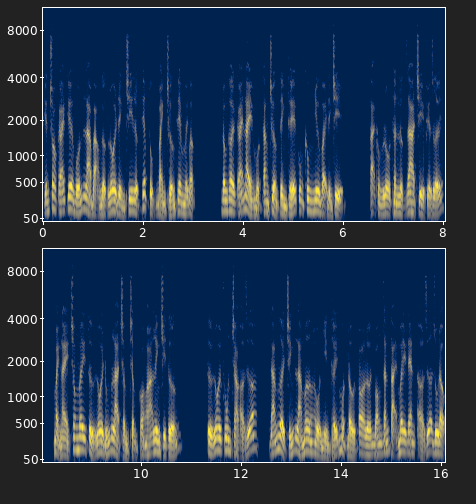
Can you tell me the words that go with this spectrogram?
khiến cho cái kia vốn là bạo ngược lôi đỉnh chi lực tiếp tục bành trướng thêm mấy bậc. Đồng thời cái này một tăng trưởng tình thế cũng không như vậy đình chỉ. Tại khổng lồ thần lực ra chỉ phía dưới, mảnh này trong mây tử lôi đúng là chầm chậm có hóa linh trí tướng. Tử lôi phun trào ở giữa đám người chính là mơ hồ nhìn thấy một đầu to lớn bóng rắn tại mây đen ở giữa du động.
